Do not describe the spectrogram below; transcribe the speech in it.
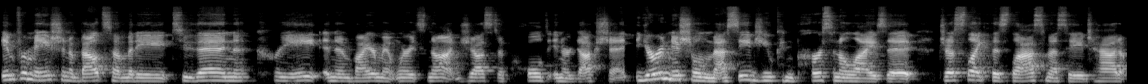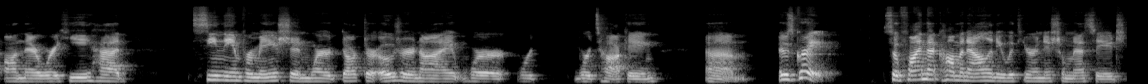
information about somebody to then create an environment where it's not just a cold introduction. Your initial message, you can personalize it, just like this last message had on there where he had seen the information where Dr. Auger and I were were were talking. Um, it was great. So find that commonality with your initial message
